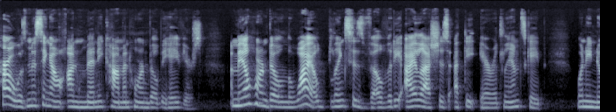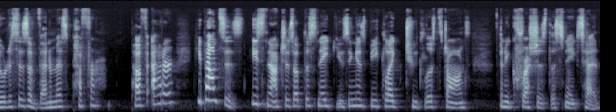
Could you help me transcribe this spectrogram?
Karl was missing out on many common hornbill behaviors. A male hornbill in the wild blinks his velvety eyelashes at the arid landscape. When he notices a venomous puffer, puff adder, he pounces. He snatches up the snake using his beak like toothless tongs. Then he crushes the snake's head.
